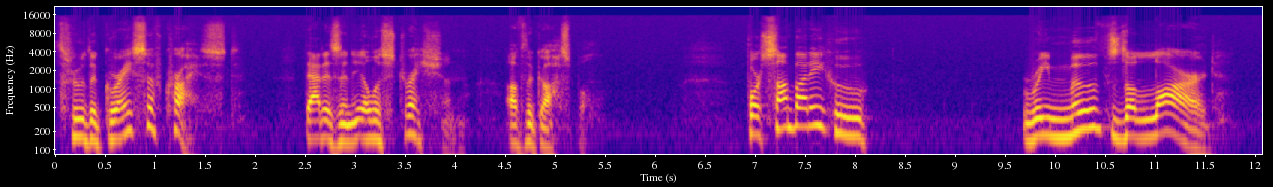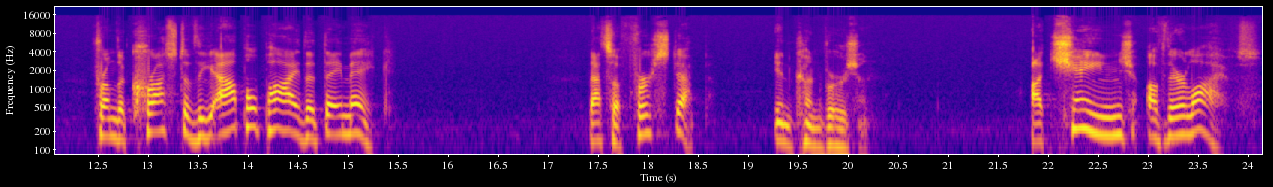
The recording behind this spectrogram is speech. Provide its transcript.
through the grace of Christ, that is an illustration of the gospel. For somebody who removes the lard from the crust of the apple pie that they make, that's a first step in conversion, a change of their lives.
